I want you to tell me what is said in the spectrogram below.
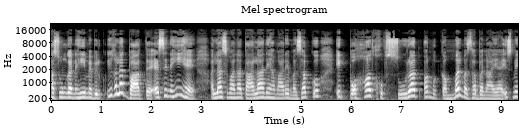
ہنسوں گا، نہیں، میں بالکل، یہ غلط بات ہے، ایسے نہیں ہے۔ اللہ سبحانہ تعالیٰ نے ہمارے مذہب کو ایک بہت خوبصورت اور مکمل مذہب بنایا ہے۔ اس میں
